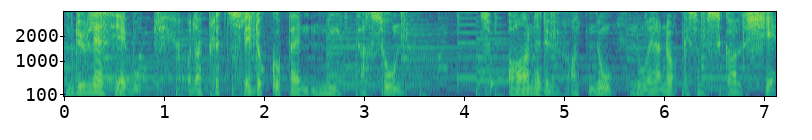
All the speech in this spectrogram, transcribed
Om du leser ei bok, og det plutselig dukker opp en ny person, så aner du at nå, nå er det noe som skal skje.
